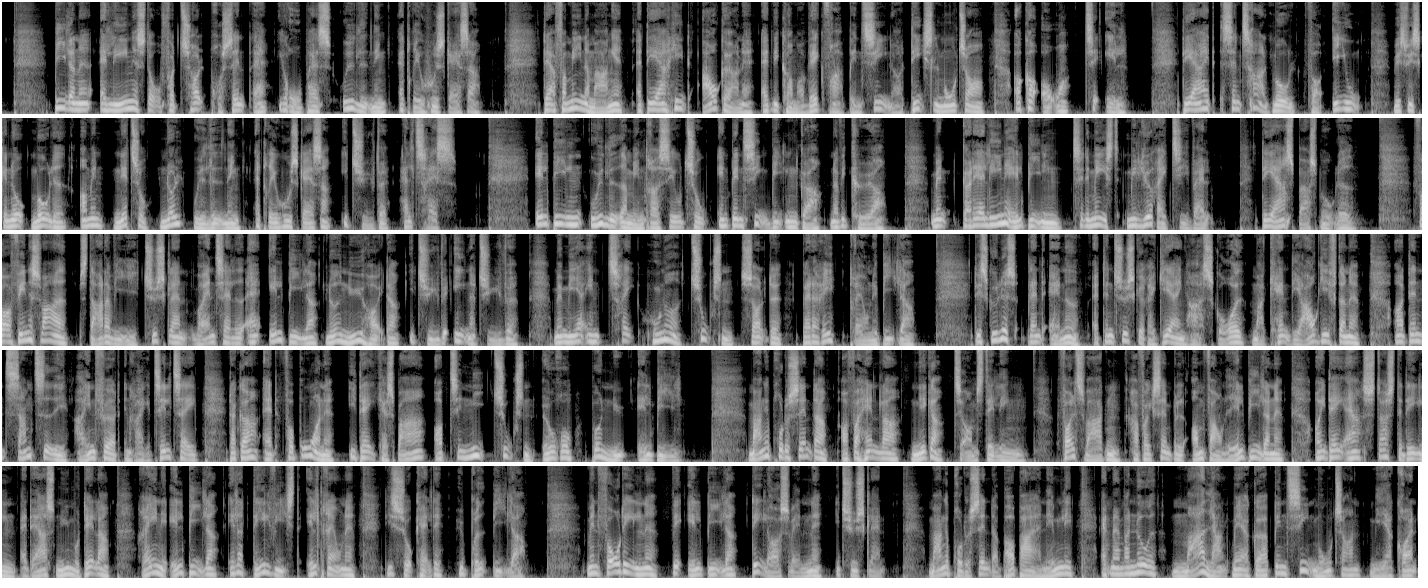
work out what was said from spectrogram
Bilerne alene står for 12 procent af Europas udledning af drivhusgasser. Derfor mener mange, at det er helt afgørende, at vi kommer væk fra benzin- og dieselmotorer og går over til el. Det er et centralt mål for EU, hvis vi skal nå målet om en netto nul udledning af drivhusgasser i 2050. Elbilen udleder mindre CO2 end benzinbilen gør, når vi kører. Men gør det alene elbilen til det mest miljørigtige valg? Det er spørgsmålet. For at finde svaret starter vi i Tyskland, hvor antallet af elbiler nåede nye højder i 2021, med mere end 300.000 solgte batteridrevne biler. Det skyldes blandt andet, at den tyske regering har skåret markant i afgifterne, og at den samtidig har indført en række tiltag, der gør, at forbrugerne i dag kan spare op til 9.000 euro på en ny elbil. Mange producenter og forhandlere nikker til omstillingen. Volkswagen har for eksempel omfavnet elbilerne, og i dag er størstedelen af deres nye modeller rene elbiler eller delvist eldrevne, de såkaldte hybridbiler. Men fordelene ved elbiler deler også vandene i Tyskland. Mange producenter påpeger nemlig, at man var nået meget langt med at gøre benzinmotoren mere grøn.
